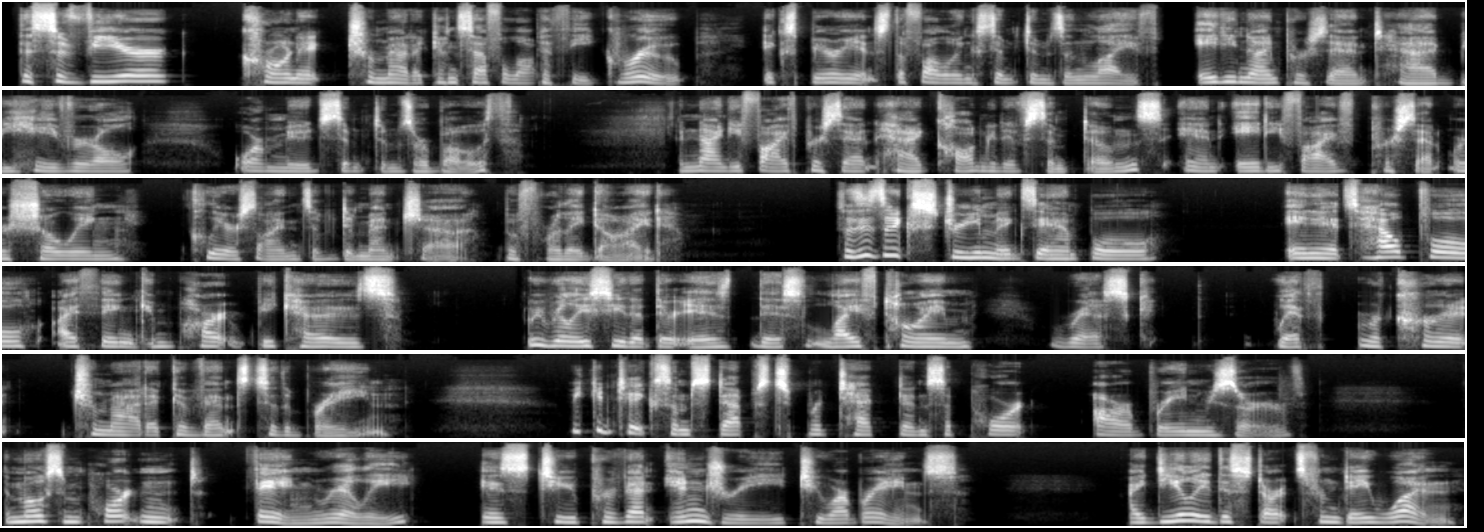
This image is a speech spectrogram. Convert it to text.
The severe chronic traumatic encephalopathy group experienced the following symptoms in life 89% had behavioral or mood symptoms or both. And 95% had cognitive symptoms, and 85% were showing clear signs of dementia before they died. So, this is an extreme example, and it's helpful, I think, in part because we really see that there is this lifetime risk with recurrent traumatic events to the brain. We can take some steps to protect and support our brain reserve. The most important thing, really, is to prevent injury to our brains. Ideally, this starts from day one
